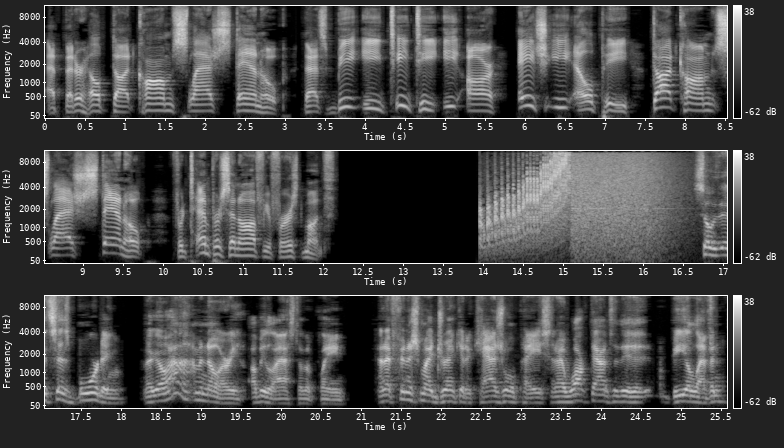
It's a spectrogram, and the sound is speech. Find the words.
at betterhelp.com slash Stanhope. That's B-E-T-T-E-R-H-E-L-P dot com slash Stanhope for 10% off your first month. So it says boarding. I go, ah, I'm in no hurry. I'll be last on the plane. And I finish my drink at a casual pace and I walk down to the B11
